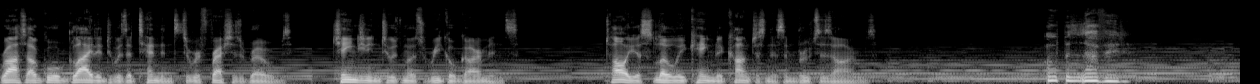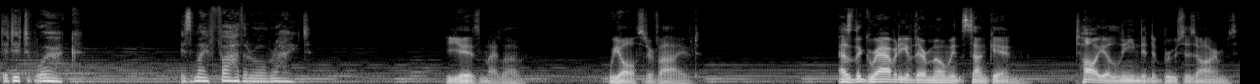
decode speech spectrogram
Ras Al Ghul glided to his attendants to refresh his robes, changing into his most regal garments. Talia slowly came to consciousness in Bruce's arms. Oh, beloved, did it work? Is my father all right? He is, my love. We all survived. As the gravity of their moment sunk in, Talia leaned into Bruce's arms,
